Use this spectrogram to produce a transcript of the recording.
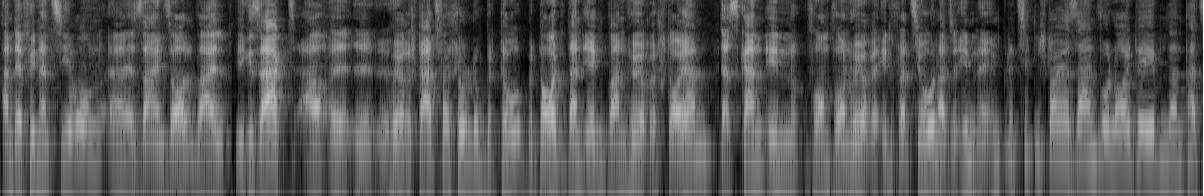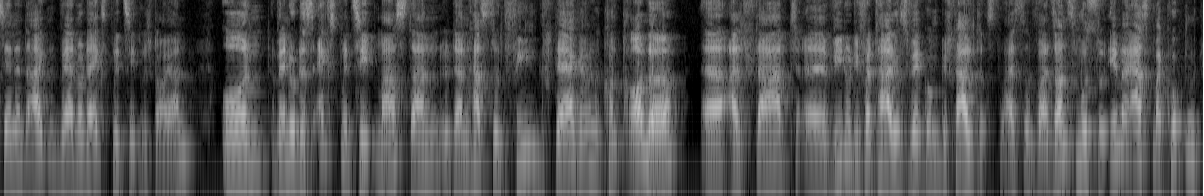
an der Finanzierung äh, sein soll, weil, wie gesagt, äh, äh, höhere Staatsverschuldung bedeutet dann irgendwann höhere Steuern. Das kann in Form von höherer Inflation, also in einer impliziten Steuer sein, wo Leute eben dann partiell enteignet werden oder expliziten Steuern. Und wenn du das explizit machst, dann, dann hast du viel stärkere Kontrolle äh, als Staat, äh, wie du die Verteilungswirkung gestaltest, weißt du? Weil sonst musst du immer erstmal gucken,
